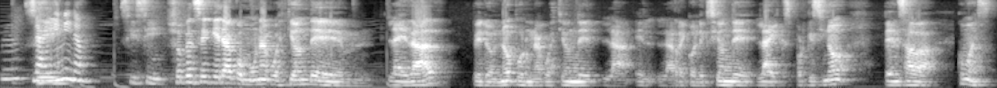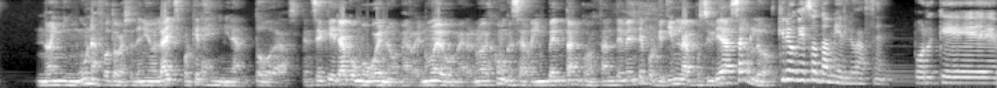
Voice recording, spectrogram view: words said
Mm, Sí. Las eliminan. Sí, sí. Yo pensé que era como una cuestión de mm, la edad, pero no por una cuestión de la, el- la recolección de likes. Porque si no, pensaba, ¿cómo es? No hay ninguna foto que haya tenido likes, ¿por qué las eliminan todas? Pensé que era como, bueno, me renuevo, me renuevo. Es como que se reinventan constantemente porque tienen la posibilidad de hacerlo. Creo que eso también lo hacen. Porque,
